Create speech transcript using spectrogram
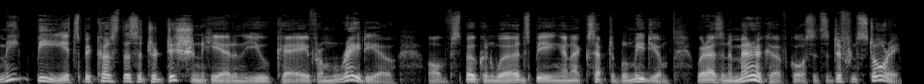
Maybe it's because there's a tradition here in the UK from radio of spoken words being an acceptable medium, whereas in America, of course, it's a different story.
